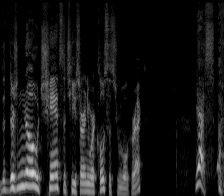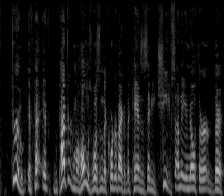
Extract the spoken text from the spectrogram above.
th- there's no chance the Chiefs are anywhere close to the Super Bowl, correct? Yes, Drew. If if Patrick Mahomes wasn't the quarterback of the Kansas City Chiefs, I don't even know if they're they're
